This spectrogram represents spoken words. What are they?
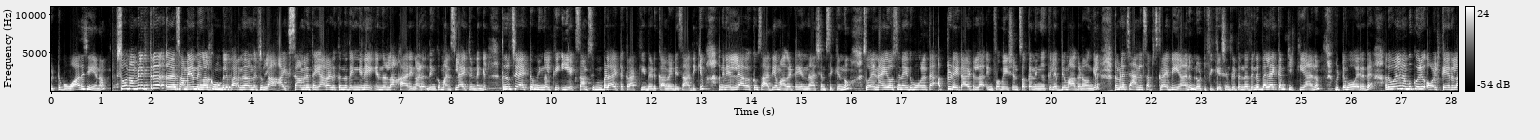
വിട്ടുപോവാതെ ചെയ്യണം. സോ നമ്മൾ ഇത്ര സമയം നിങ്ങൾക്ക് മുമ്പിൽ പറഞ്ഞു തന്നിട്ടുള്ള എക്സാമിന് തയ്യാറെടുക്കുന്നത് എങ്ങനെ എന്നുള്ള കാര്യങ്ങൾ നിങ്ങൾക്ക് മനസ്സിലായിട്ടുണ്ടെങ്കിൽ തീർച്ചയായിട്ടും നിങ്ങൾക്ക് ഈ എക്സാം സിമ്പിളായിട്ട് ക്രാക്ക് ചെയ്തെടുക്കാൻ വേണ്ടി സാധിക്കും. അങ്ങനെ എല്ലാവർക്കും സാധ്യമാകട്ടെ എന്ന് ആശംസിക്കുന്നു. സോ എൻ ഐ ഒസിന് ഇതുപോലത്തെ അപ് ടു ഡേറ്റ് ആയിട്ടുള്ള ഇൻഫർമേഷൻസ് ഒക്കെ നിങ്ങൾക്ക് ലഭ്യമാകണമെങ്കിൽ നമ്മളെ ചാനൽ സബ്സ്ക്രൈബ് ചെയ്യാനും നോട്ടിഫിക്കേഷൻ കിട്ടുന്നതിന് ബെല്ലൈക്കൺ ക്ലിക്ക് ചെയ്യാനും വിട്ടുപോകരുത് അതുപോലെ നമുക്കൊരു all Kerala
